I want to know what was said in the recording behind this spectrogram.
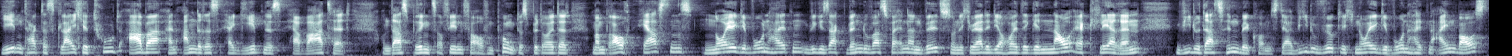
jeden Tag das Gleiche tut, aber ein anderes Ergebnis erwartet. Und das bringt es auf jeden Fall auf den Punkt. Das bedeutet, man braucht erstens neue Gewohnheiten. Wie gesagt, wenn du was verändern willst, und ich werde dir heute genau erklären, wie du das hinbekommst, ja, wie du wirklich neue Gewohnheiten einbaust,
